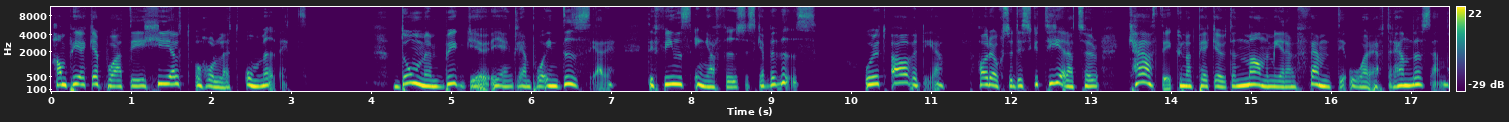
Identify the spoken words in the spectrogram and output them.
Han pekar på att det är helt och hållet omöjligt. Domen bygger ju egentligen på indicier. Det finns inga fysiska bevis. Och utöver det har det också diskuterats hur Kathy kunnat peka ut en man mer än 50 år efter händelsen.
